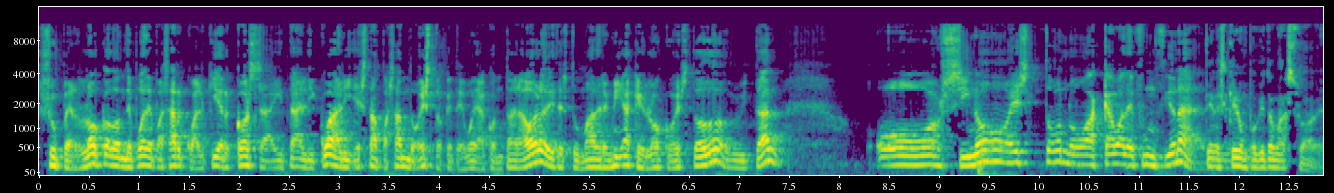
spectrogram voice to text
súper loco donde puede pasar cualquier cosa y tal y cual. Y está pasando esto que te voy a contar ahora. Dices tu madre mía, qué loco es todo y tal. O si no, esto no acaba de funcionar. Tienes que ir un poquito más suave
